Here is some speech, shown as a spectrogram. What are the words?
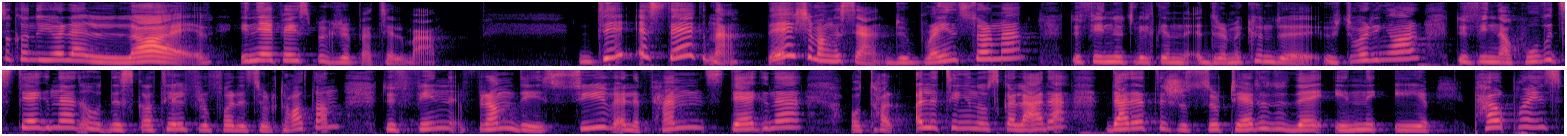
så kan du gjøre det live. Inni ei Facebook-gruppe til og med. Det er stegene. Det er ikke mange steg. Du brainstormer, du finner ut hvilken drømmekunde utfordring har, du finner hovedstegene det skal til for å få resultatene, du finner fram de syv eller fem stegene og tar alle tingene du skal lære. Deretter så sorterer du det inn i powerpoints,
